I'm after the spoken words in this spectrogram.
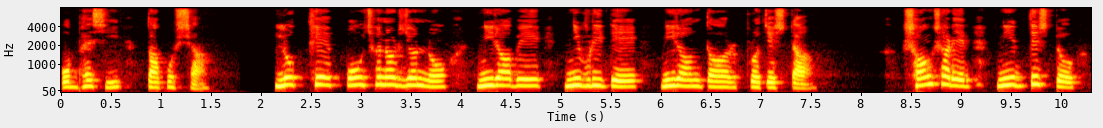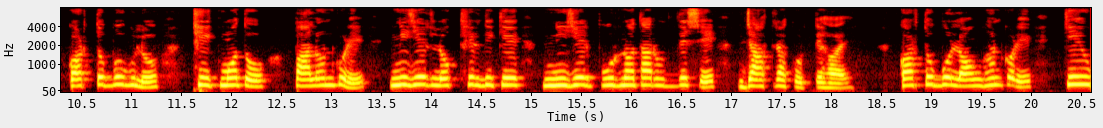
অভ্যাসী তপস্যা। লক্ষ্যে পৌঁছানোর জন্য নীরবে, নিভৃতে, নিরন্তর প্রচেষ্টা। সংসারের নির্দিষ্ট কর্তব্যগুলো ঠিক মতো পালন করে নিজের লক্ষ্যের দিকে, নিজের পূর্ণতার উদ্দেশ্যে যাত্রা করতে হয়। কর্তব্য লঙ্ঘন করে কেউ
